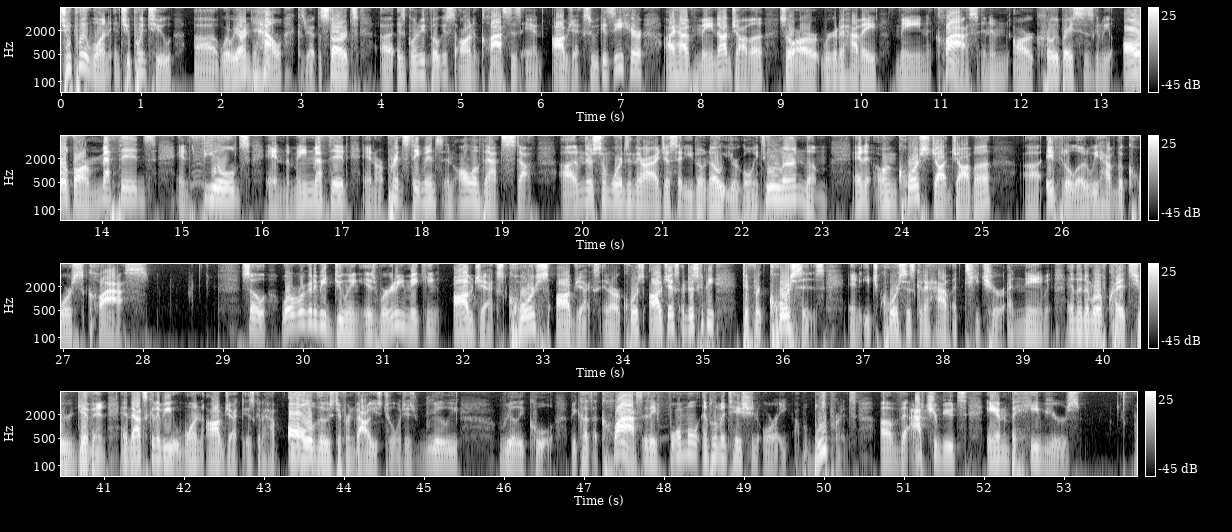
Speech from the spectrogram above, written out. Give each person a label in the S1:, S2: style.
S1: 2.1 and 2.2, uh, where we are now, because we're at the start, uh, is going to be focused on classes and objects. So we can see here, I have main.java, so our we're going to have a main class, and in our curly braces is going to be all of our methods and fields, and the main method, and our print statements, and all of that stuff. Uh, and there's some words in there I just said you don't know, you're going to learn them. And on course.java, uh, if it'll load, we have the course class. So what we're going to be doing is we're going to be making objects, course objects, and our course objects are just going to be different courses, and each course is going to have a teacher, a name, and the number of credits you're given, and that's going to be one object is going to have all of those different values to it, which is really really cool. Because a class is a formal implementation or a, a blueprint of the attributes and behaviors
